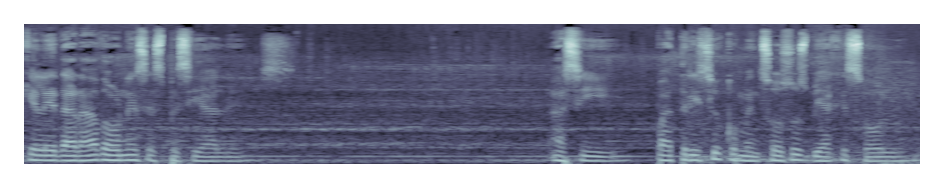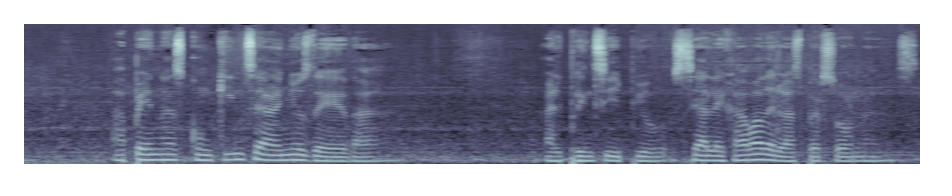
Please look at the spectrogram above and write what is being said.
que le dará dones especiales. Así, Patricio comenzó sus viajes solo, apenas con 15 años de edad. Al principio se alejaba de las personas,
